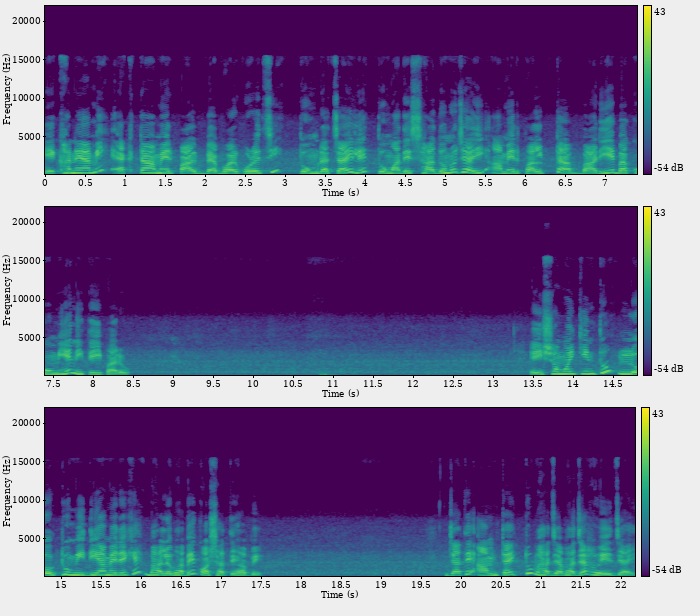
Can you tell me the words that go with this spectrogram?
এখানে আমি একটা আমের পাল্প ব্যবহার করেছি। তোমরা চাইলে তোমাদের স্বাদ অনুযায়ী আমের পাল্পটা বাড়িয়ে বা কমিয়ে নিতেই পারো। এই সময় কিন্তু লো টু মিডিয়ামে রেখে ভালোভাবে কষাতে হবে। যাতে আমটা একটু ভাজা ভাজা হয়ে যায়।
